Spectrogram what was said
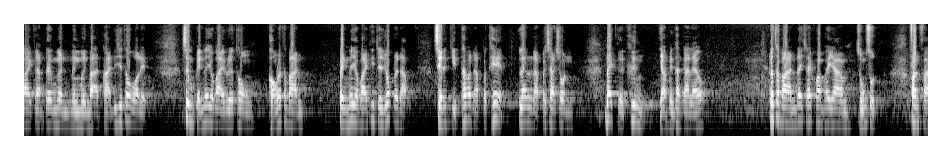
บายการเติมเงิน 10,000 บาทผ่านดิจิทัลวอลเล็ต ซึ่งเป็นนโยบายเรือธงของรัฐบาล เป็นนโยบายที่จะยกระดับเศรษฐกิจทั้งระดับประเทศและระดับประชาชนได้เกิดขึ้นอย่างเป็นทางการแล้ว รัฐบาลได้ใช้ความพยายามสูงสุด ฟันฝ่า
